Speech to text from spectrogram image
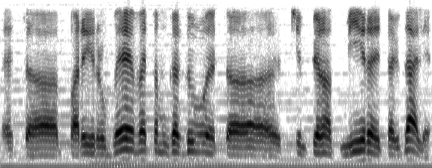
это Пари-Рубе в этом году, это чемпионат мира и так далее.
